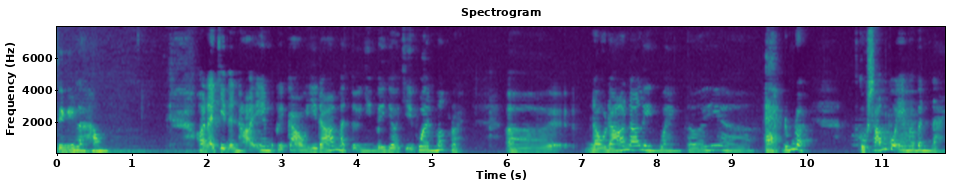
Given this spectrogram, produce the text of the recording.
chị nghĩ là không. Hồi nãy chị định hỏi em một cái câu gì đó mà tự nhiên bây giờ chị quên mất rồi. Uh, đâu đó nó liên quan tới ờ, à đúng rồi. Cuộc sống của em ở bên này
